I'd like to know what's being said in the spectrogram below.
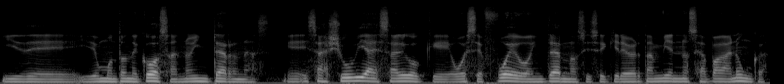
y de, y de un montón de cosas, no internas. E, esa lluvia es algo que, o ese fuego interno, si se quiere ver también, no se apaga nunca.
